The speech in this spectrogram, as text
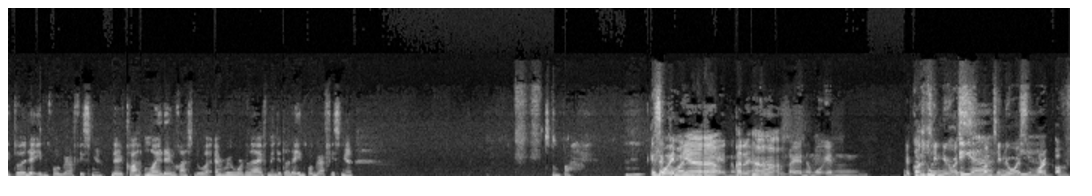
itu ada infografisnya. Dari kelas mulai dari kelas 2 every work that I've made itu ada infografisnya. Sumpah. Poinnya karena- kayak nemuin the continuous Iya, continuous iya. work of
